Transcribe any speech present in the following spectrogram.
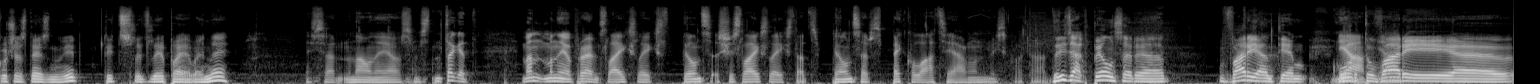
kurš es nezinu, ir ticis līdz Liepājai vai nē. Es ar, nu, nav nejausmas. Nu, tagad man, man joprojām laiks liekas, pilns, šis laiks liekas tāds pilns ar spekulācijām un visu ko tādu. Drīzāk pilns ar uh, variantiem, kur Jā, tu jā. vari, uh,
